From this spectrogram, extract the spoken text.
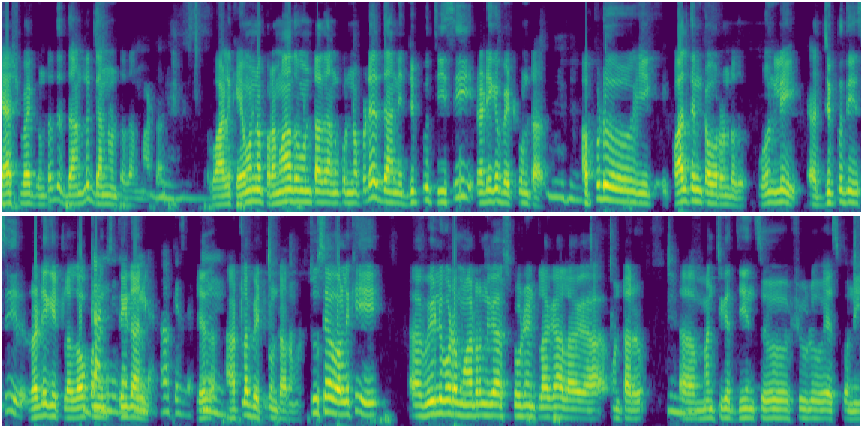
క్యాష్ బ్యాగ్ ఉంటది. దాంట్లో గన్ ఉంటది అనమాట వాళ్ళకి ఏమన్నా ప్రమాదం ఉంటది అనుకున్నప్పుడే దాన్ని జిప్పు తీసి రెడీగా పెట్టుకుంటారు. అప్పుడు ఈ పాలిథిన్ కవర్ ఉండదు. ఓన్లీ జిప్పు తీసి రెడీగా ఇట్లా లోపల నుంచి తీయడానికి అట్లా పెట్టుకుంటారు అన్నమాట చూసే వాళ్ళకి వీళ్ళు కూడా మోడర్న్గా స్టూడెంట్ లాగా అలాగా ఉంటారు. మంచిగా జీన్స్ షూలు వేసుకొని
